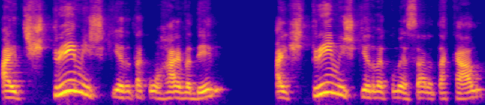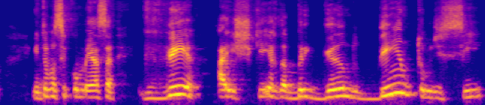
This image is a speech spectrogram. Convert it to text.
a extrema esquerda está com raiva dele, a extrema esquerda vai começar a atacá-lo. Então você começa a ver a esquerda brigando dentro de si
